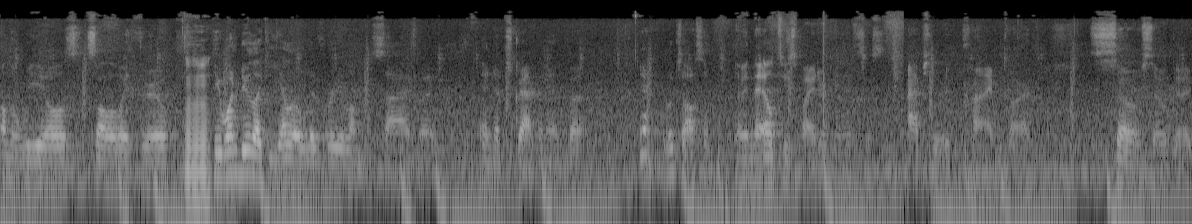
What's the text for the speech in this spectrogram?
On the wheels, it's all the way through. Mhm. He wanted to do like a yellow livery along the side, but ended up scrapping it. But yeah, it looks awesome. I mean, the LT Spider, I mean, it's just absolutely prime car. So, so good.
